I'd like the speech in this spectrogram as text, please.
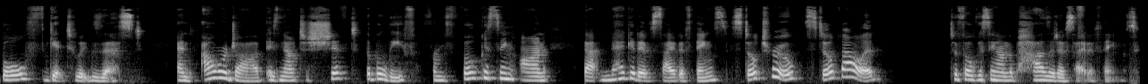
both get to exist. And our job is now to shift the belief from focusing on that negative side of things, still true, still valid, to focusing on the positive side of things.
